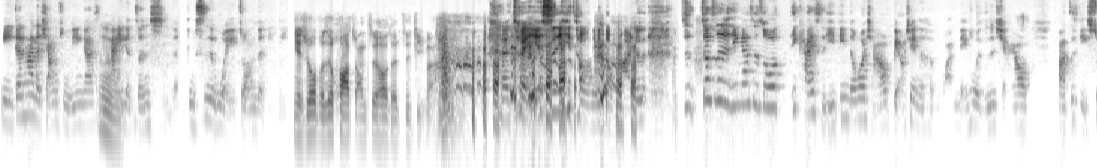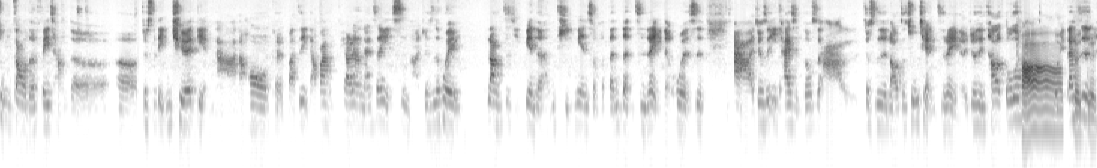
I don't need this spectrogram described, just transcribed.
你跟他的相处应该是那一个真实的，不是伪装的你。你说不是化妆之后的自己吗？对，也是一种，你懂吗？就是，就就是应该是说，一开始一定都会想要表现的很完美，或者是想要把自己塑造的非常的呃，就是零缺点啊，然后可能把自己打扮很漂亮。男生也是嘛，就是会让自己变得很体面什么等等之类的，或者是啊，就是一开始都是啊。就是老子出钱之类的，就是你超多多少少会，但是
